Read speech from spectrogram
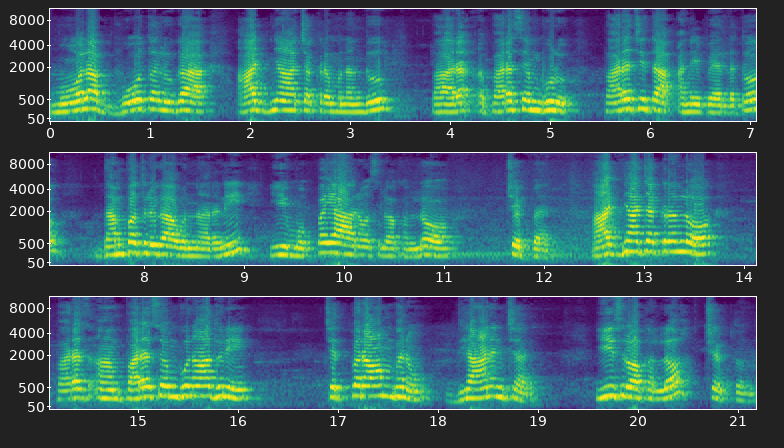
మూలభూతలుగా ఆజ్ఞాచక్రమునందు పర పరశంభుడు పరచిత అనే పేర్లతో దంపతులుగా ఉన్నారని ఈ ముప్పై ఆరో శ్లోకంలో చెప్పారు. ఆజ్ఞాచక్రంలో పర పరశంభునాథుని చిత్పరాంభను ధ్యానించాలి. ఈ శ్లోకంలో చెప్తుంది.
